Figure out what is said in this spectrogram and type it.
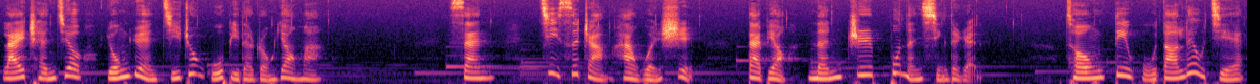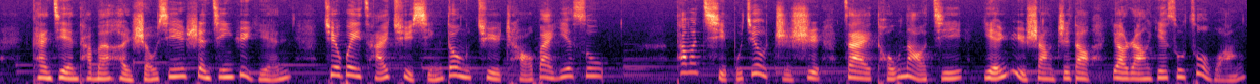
来成就永远极重无比的荣耀吗？三、祭司长和文士代表能知不能行的人，从第五到六节看见他们很熟悉圣经预言，却未采取行动去朝拜耶稣。他们岂不就只是在头脑及言语上知道要让耶稣做王，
